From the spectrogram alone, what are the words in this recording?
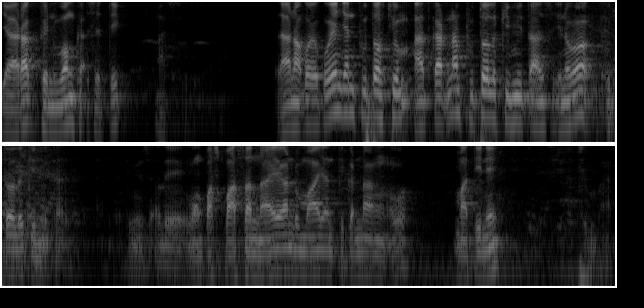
Jarak ben wong gak setik masih. Lah anak koyo kowe jan butuh Jumat karena butuh legitimitas, napa butuh legitimitas. Misalnya wong pas-pasan ae kan lumayan dikenang apa matine Jumat.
